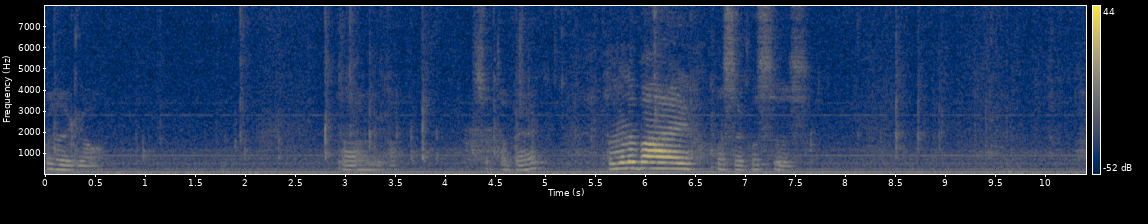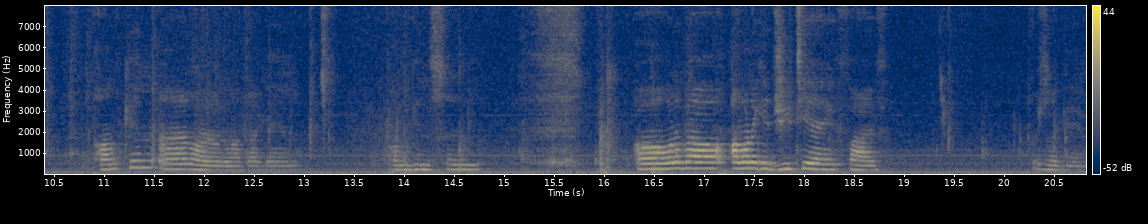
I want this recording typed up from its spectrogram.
where did I go? Oh, there we go. Set that back. I'm gonna buy. What's that? What's this? Pumpkin? I don't really want that game. Pumpkin Sim. Uh, what about? I want to get GTA 5. Where's that game?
